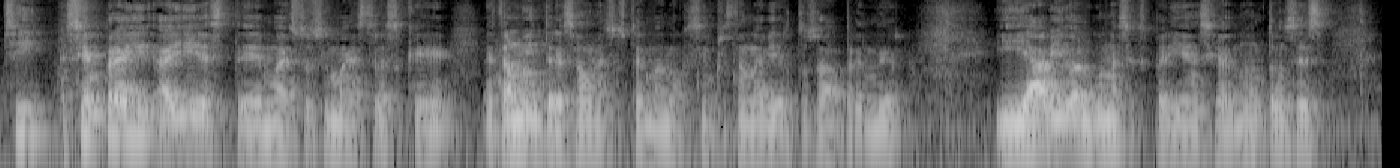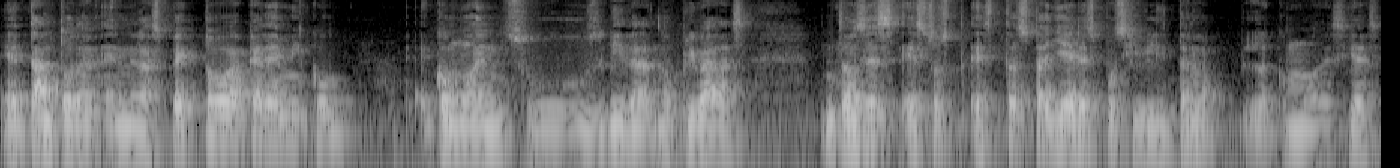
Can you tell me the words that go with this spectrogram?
Sí, siempre hay, hay este, maestros y maestras que están muy interesados en esos temas, que siempre están abiertos a aprender y ha habido algunas experiencias, ¿no? Entonces, eh, tanto en el aspecto académico eh, como en sus vidas ¿no? privadas. Entonces, estos, estos talleres posibilitan, como decías,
